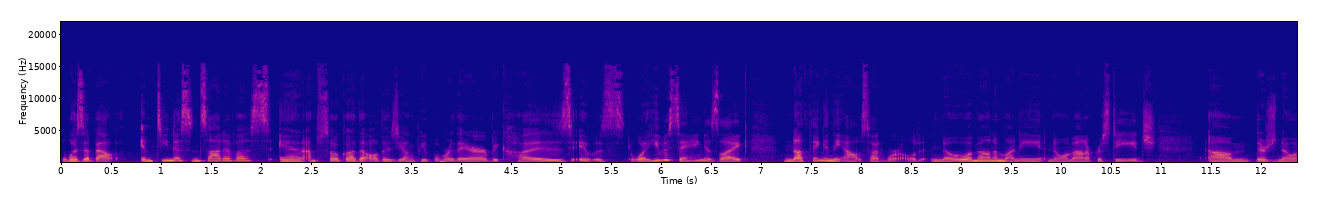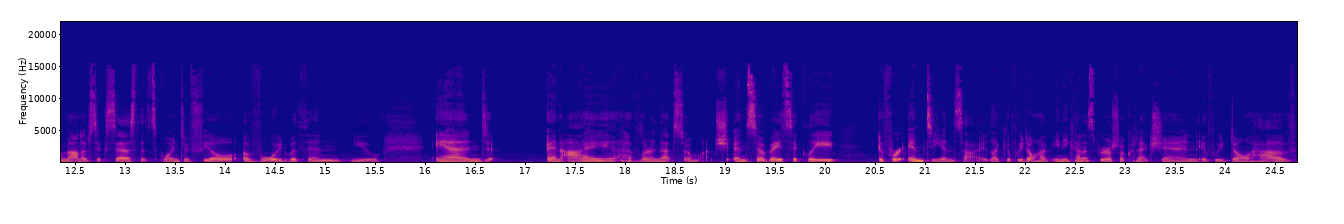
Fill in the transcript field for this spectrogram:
was about emptiness inside of us. And I'm so glad that all those young people were there because it was what he was saying is like nothing in the outside world, no amount of money, no amount of prestige. Um, there's no amount of success that's going to feel a void within you. And and I have learned that so much. And so basically if we're empty inside, like if we don't have any kind of spiritual connection, if we don't have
